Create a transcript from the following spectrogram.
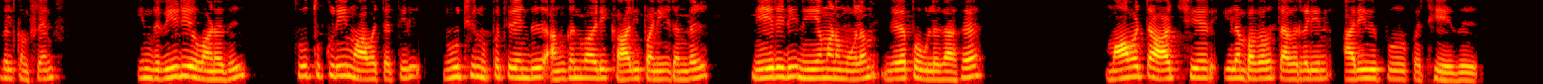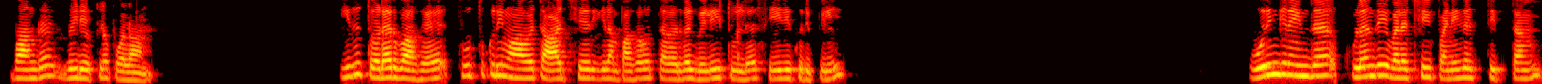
Welcome friends. இந்த வீடியோவானது தூத்துக்குடி மாவட்டத்தில் நூற்றி முப்பத்தி ரெண்டு அங்கன்வாடி காலி பணியிடங்கள் நேரடி நியமனம் மூலம் நிரப்ப உள்ளதாக மாவட்ட ஆட்சியர் இளம் பகவத் அவர்களின் அறிவிப்பு பற்றியது. வாங்க வீடியோக்குள்ளே போகலாம் இது தொடர்பாக தூத்துக்குடி மாவட்ட ஆட்சியர் இளம் பகவத் அவர்கள் வெளியிட்டுள்ள செய்திக்குறிப்பில் ஒருங்கிணைந்த குழந்தை வளர்ச்சி பணிகள் திட்டம்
